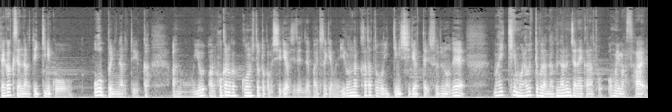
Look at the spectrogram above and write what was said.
大学生になると一気にこうオープンになるというかあのよあの他の学校の人とかも知り合うし全然バイト先でもねいろんな方と一気に知り合ったりするので、まあ、一気にもらうってことはなくなるんじゃないかなと思います。はい。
